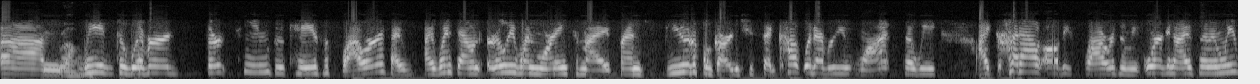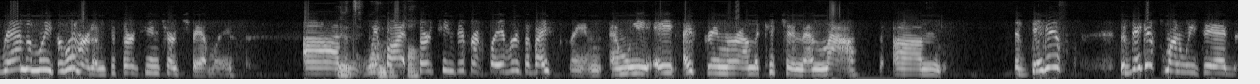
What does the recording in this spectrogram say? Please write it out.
um, wow. we delivered 13 bouquets of flowers. I, I went down early one morning to my friend's beautiful garden. She said, cut whatever you want. So we, I cut out all these flowers and we organized them and we randomly delivered them to 13 church families. Um, we bought 13 different flavors of ice cream and we ate ice cream around the kitchen and laughed. Um, the biggest the biggest one we did,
